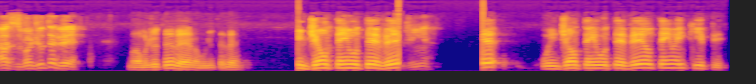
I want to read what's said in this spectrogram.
Ah, vocês vão de UTV? Vamos de UTV, vamos de UTV. O Indião tem o UTV, o Indião tem o UTV, eu tenho a equipe.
